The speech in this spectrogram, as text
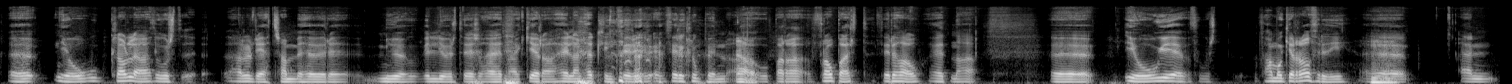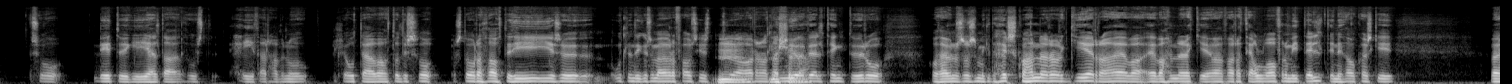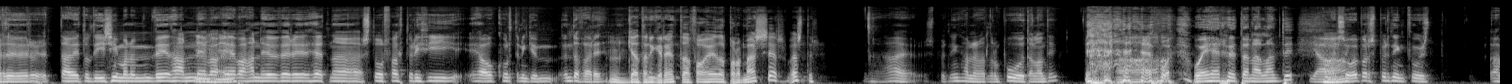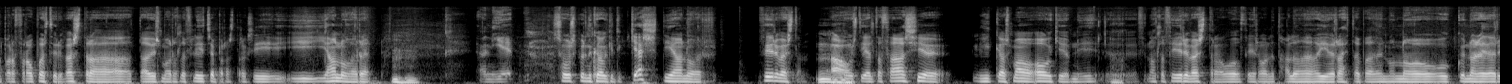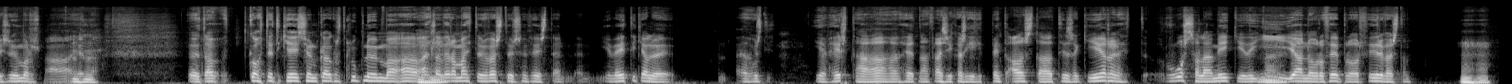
Uh, jú, klárlega, þú veist, það er alveg rétt, Sammi hefur verið mjög viljur til þess að hérna, gera heilan helling fyrir, fyrir klúbin Já. og bara frábært fyrir þá, hérna, uh, jú, ég, þú veist, það má gera ráð fyrir því, uh, en svo vitum við ekki, ég held að, þú veist, heiðar hafi nú hljótið að átt stó, stóra þátti því í þessu útlendingu sem hefur að fá síðust mm, tvö ára, náttúrulega vissulega. mjög vel tengdur og, og það hefur nú svo sem ekki heyrst hvað hann er að gera ef, að- ef að hann er ekki að fara að þjálfa áfram í deildinni þá kannski verður David Oldi í símanum við hann ef, að- ef að hann hefur verið hérna, stór faktor í því hjá kúrtuningum undarfarið mm. Geta hann ekki reynd að fá heiðar bara með sér, vestur? það er spurning, hann er allir að búa út á landi og, og er utan að landi já, en svo er bara spurning, þú veist það er bara frábært fyrir vestra að Davís má alltaf flytja bara strax í, í janúar en, en ég, svo er spurning hvað við getum gert í janúar fyrir vestan Já. þú veist, ég held að það sé líka smá ágefni, uh, náttúrulega fyrir vestra og þeir hafa alveg talað um að ég rætta bæði núna og Gunnar Heiðar í sumar og svona, hérna, þetta, gott education gafkvæmst klúbnum að að ætla að vera mættur í vestur sem fyrst, en, en ég veit ekki alveg eða, veist, ég hef heyrt að hérna, það sé kannski ekki beint aðstæða til þess að gera neitt rosalega mikið í janúar og februar fyrir vestan. Mm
